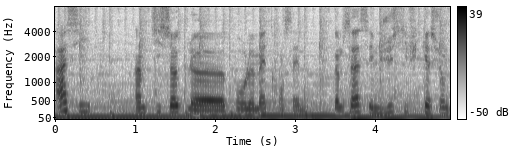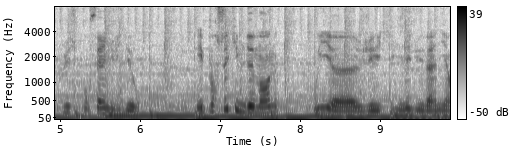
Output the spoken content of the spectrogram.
Ah si, un petit socle euh, pour le mettre en scène. Comme ça, c'est une justification de plus pour faire une vidéo. Et pour ceux qui me demandent, oui, euh, j'ai utilisé du vernis à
